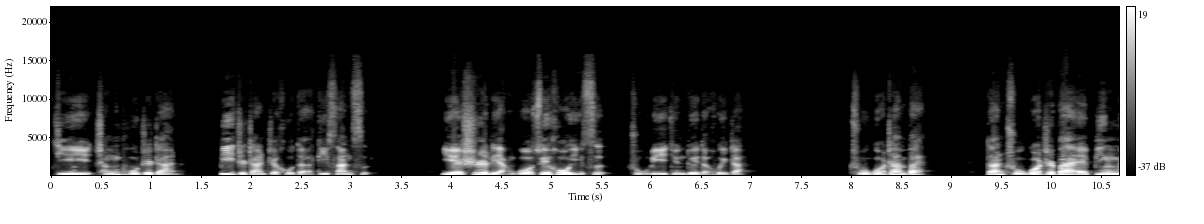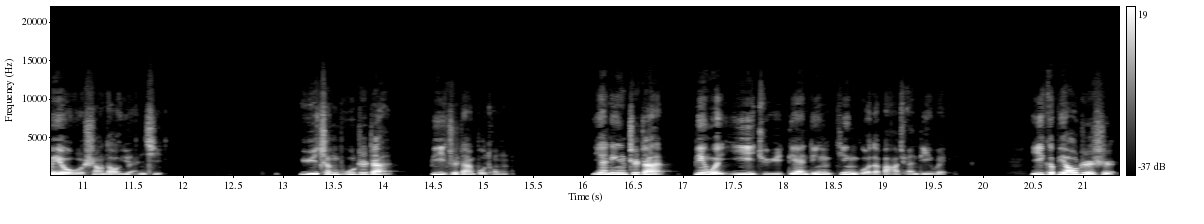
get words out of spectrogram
继城濮之战、邲之战之后的第三次，也是两国最后一次主力军队的会战。楚国战败，但楚国之败并没有伤到元气。与城濮之战、邲之战不同，鄢陵之战并未一举奠定晋国的霸权地位。一个标志是，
